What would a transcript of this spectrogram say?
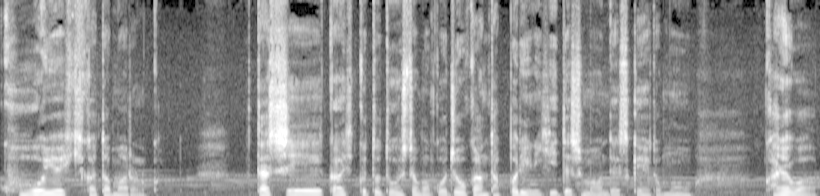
こういう弾き方もあるのか。私が弾くとどうしてもこう情感たっぷりに弾いてしまうんですけれども彼は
